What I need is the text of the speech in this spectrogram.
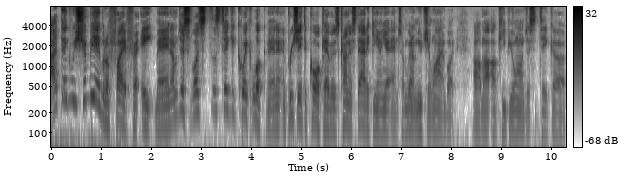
I think we should be able to fight for eight, man. I'm just let's let's take a quick look, man. And appreciate the call, Kev. It's kind of staticky on your end, so I'm gonna mute your line, but um, I'll, I'll keep you on just to take a,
